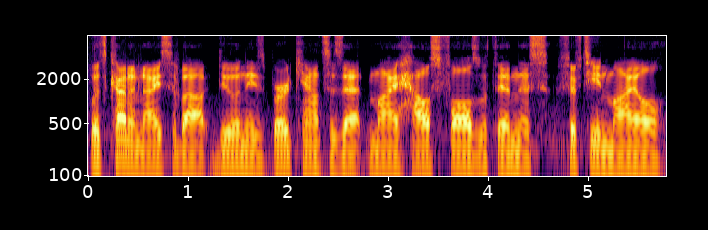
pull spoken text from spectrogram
what's kind of nice about doing these bird counts is that my house falls within this 15 mile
